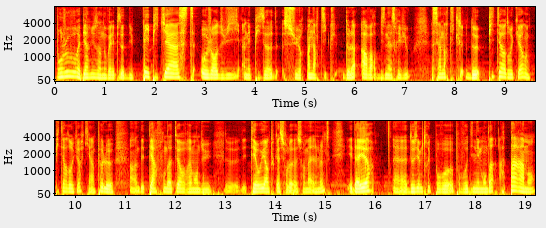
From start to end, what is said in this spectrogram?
Bonjour et bienvenue dans un nouvel épisode du Papycast. Aujourd'hui, un épisode sur un article de la Harvard Business Review. C'est un article de Peter Drucker, donc Peter Drucker qui est un peu le, un des pères fondateurs vraiment du, des théories en tout cas sur le, management. Et d'ailleurs, euh, deuxième truc pour vos, pour vos dîners mondains, apparemment,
